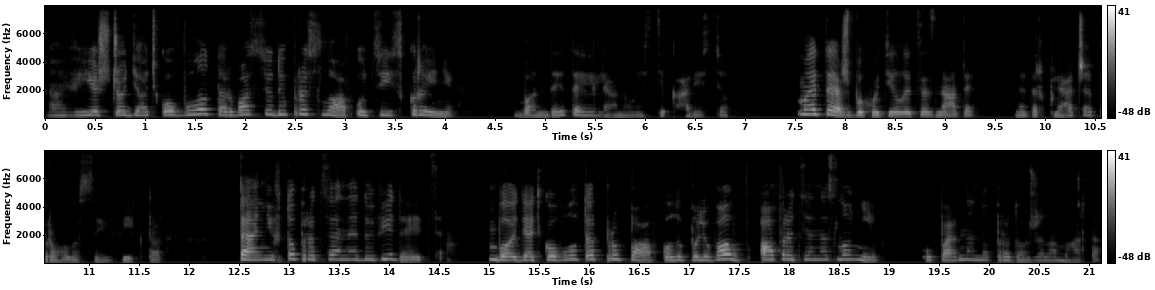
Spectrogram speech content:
Навіщо дядько Волтер вас сюди прислав у цій скрині? Бандити глянули з цікавістю. Ми теж би хотіли це знати, нетерпляче проголосив Віктор. Та ніхто про це не довідається, бо дядько Волтер пропав, коли полював в Африці на слонів, упевнено продовжила Марта.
